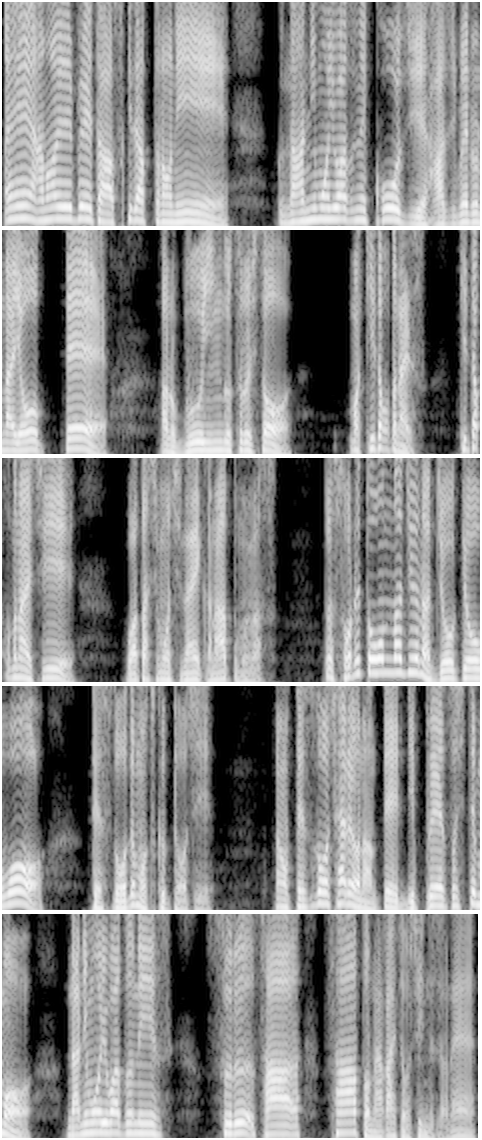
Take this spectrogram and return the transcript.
えー、あのエレベーター好きだったのに、何も言わずに工事始めるなよって、あの、ブーイングする人、まあ、聞いたことないです。聞いたことないし、私もしないかなと思います。それと同じような状況を鉄道でも作ってほしい。あの、鉄道車両なんてリプレイスしても何も言わずにする、さー、さーっと流してほしいんですよね。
